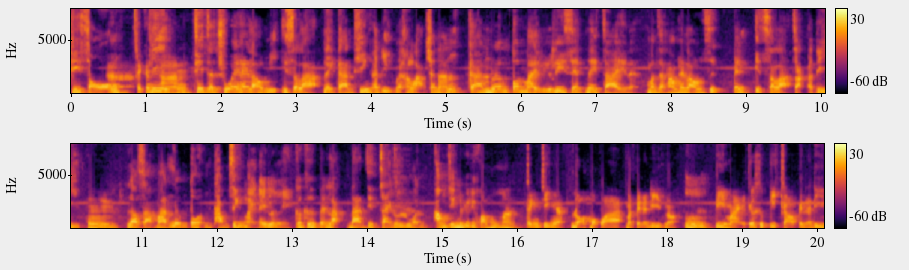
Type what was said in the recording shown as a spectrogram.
ที่อ่า2 second ที่ chance ที่จะช่วยให้เรามีอิสระในการทิ้งอดีตไว้ข้างหลัง ฉะนั้นการเริ่มต้นใหม่หรือรีเซ็ตในใจเนี่ยมันจะทำให้เรารู้สึกเป็นอิสระจากอดีตๆอืมแล้วสามารถเริ่มต้นทำสิ่งใหม่ได้เลย ก็คือเป็นหลักด้านจิตใจล้วนๆเอาจริงมันอยู่ที่ความมุ่งมั่นแต่จริงๆอะด็อกบอกว่ามันเป็นอดีตเนาะอืมปีใหม่ก็คือปีเก่าเป็นอดีต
